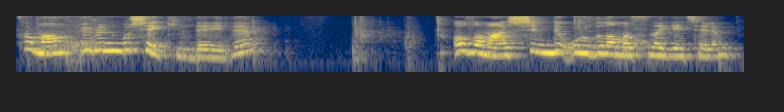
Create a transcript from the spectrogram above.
Tamam ürün bu şekildeydi. O zaman şimdi uygulamasına geçelim.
